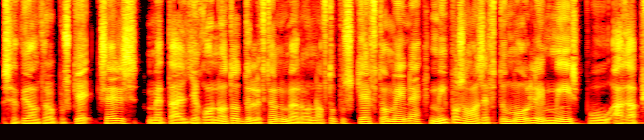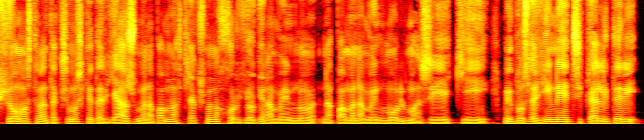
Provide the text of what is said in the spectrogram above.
σε δύο ανθρώπους. Και ξέρεις, με τα γεγονότα των τελευταίων ημερών, αυτό που σκέφτομαι είναι μήπως να μαζευτούμε όλοι εμείς που αγαπιόμαστε μεταξύ μας και ταιριάζουμε, να πάμε να φτιάξουμε ένα χωριό και να, μείνουμε, να πάμε να μείνουμε όλοι μαζί εκεί. Μήπως θα γίνει έτσι καλύτερη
